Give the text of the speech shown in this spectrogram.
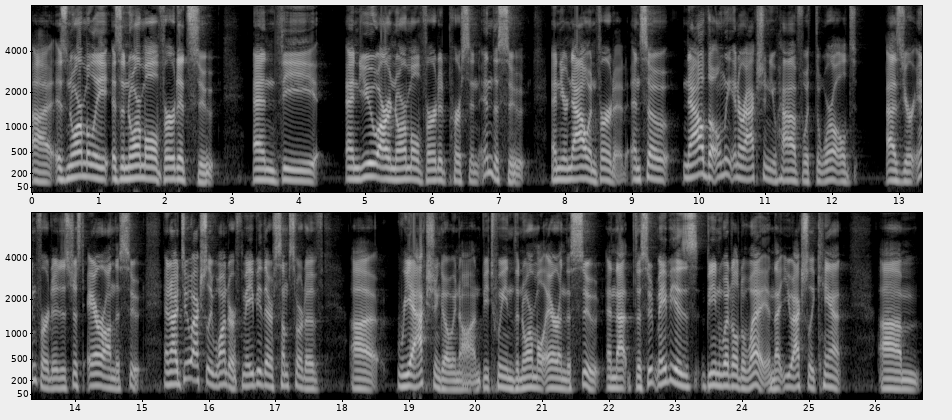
uh, is normally is a normal verted suit, and the and you are a normal verted person in the suit, and you're now inverted, and so now the only interaction you have with the world as you're inverted is just air on the suit, and I do actually wonder if maybe there's some sort of uh, reaction going on between the normal air and the suit, and that the suit maybe is being whittled away, and that you actually can't um,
